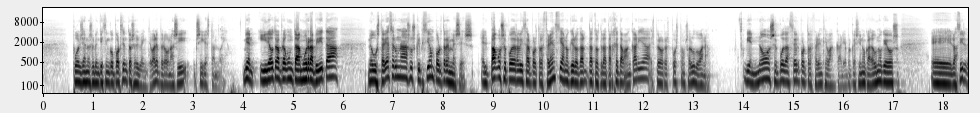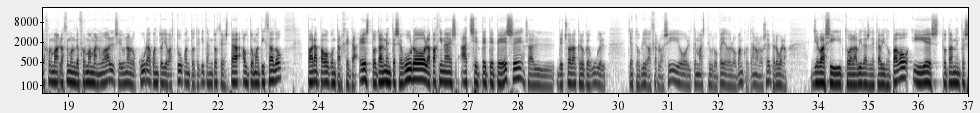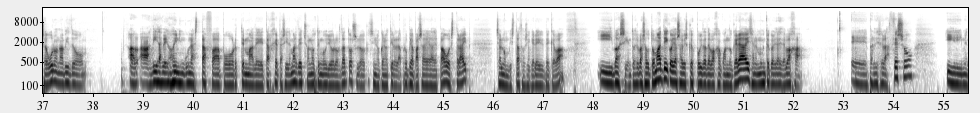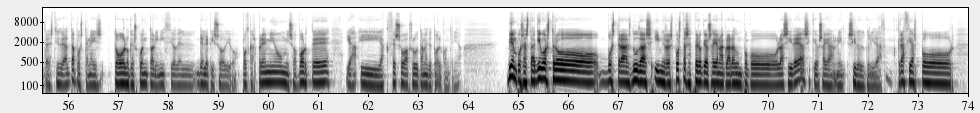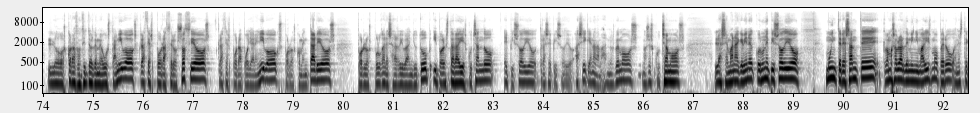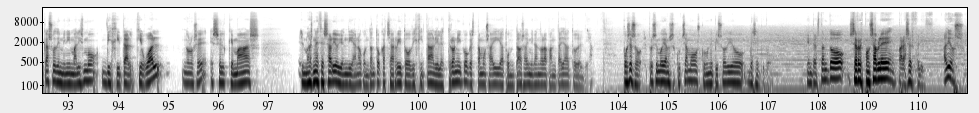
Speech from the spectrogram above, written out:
pues ya no es el 25%, es el 20, ¿vale? Pero aún así sigue estando ahí. Bien, y de otra pregunta muy rapidita... Me gustaría hacer una suscripción por tres meses. ¿El pago se puede realizar por transferencia? No quiero dar datos de la tarjeta bancaria. Espero respuesta. Un saludo, Ana. Bien, no se puede hacer por transferencia bancaria, porque si no, cada uno que os eh, lo, hacéis de forma, lo hacemos de forma manual, hay una locura, cuánto llevas tú, cuánto te quitas, entonces está automatizado para pago con tarjeta. Es totalmente seguro, la página es HTTPS, o sea, de hecho ahora creo que Google ya te obliga a hacerlo así, o el tema este europeo de los bancos, ya no lo sé, pero bueno, lleva así toda la vida desde que ha habido pago y es totalmente seguro, no ha habido a, día de hoy ninguna estafa por tema de tarjetas y demás, de hecho no tengo yo los datos, sino que no tiene la propia pasarela de pago, Stripe, echadle un vistazo si queréis de qué va. Y va así, entonces vas automático, ya sabéis que os podéis dar de baja cuando queráis, en el momento que os dais de baja eh, perdéis el acceso y mientras estéis de alta, pues tenéis todo lo que os cuento al inicio del, episodio. Podcast premium, mi soporte y, acceso a absolutamente todo el contenido. Bien, pues hasta aquí vuestro, vuestras dudas y mis respuestas. Espero que os hayan aclarado un poco las ideas y que os hayan sido de utilidad. Gracias por los corazoncitos de me gusta en iVoox, gracias por haceros socios, gracias por apoyar en iVoox, por los comentarios, por los pulgares arriba en YouTube y por estar ahí escuchando episodio tras episodio. Así que nada más, nos vemos, nos escuchamos la semana que viene con un episodio muy interesante que vamos a hablar de minimalismo, pero en este caso de minimalismo digital, que igual, no lo sé, es el que más el más necesario hoy en día, ¿no? Con tanto cacharrito digital y electrónico que estamos ahí atontados ahí mirando la pantalla todo el día. Pues eso, el próximo día nos escuchamos con un episodio de ese tipo. Mientras tanto, ser responsable para ser feliz. Adiós.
